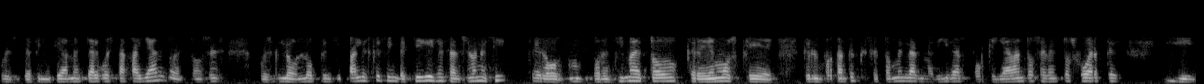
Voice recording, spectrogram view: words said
pues definitivamente algo está fallando. Entonces, pues lo, lo principal es que se investigue y se sancione, sí, pero por encima de todo creemos que, que lo importante es que se tomen las medidas porque ya van dos eventos fuertes y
